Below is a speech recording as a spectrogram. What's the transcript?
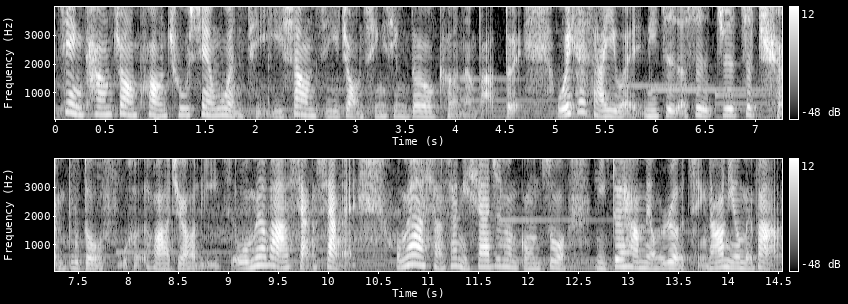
健康状况出现问题，以上几种情形都有可能吧？对，我一开始还以为你指的是，就是这全部都符合的话就要离职。我没有办法想象，诶，我没有办法想象你现在这份工作，你对他没有热情，然后你又没办法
